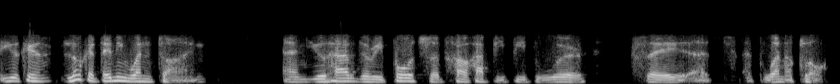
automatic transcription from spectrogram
you can look at any one time and you have the reports of how happy people were, say, at, at one o'clock.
